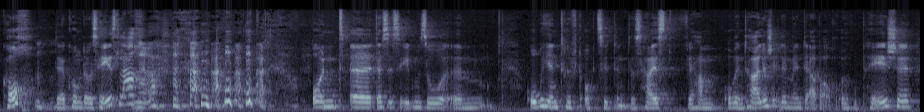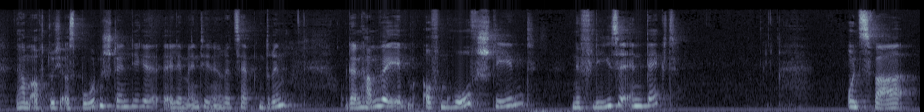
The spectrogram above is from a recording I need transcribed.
Koch, mhm. der kommt aus Heslach. Ja. Und äh, das ist eben so, ähm, Orient trifft Okzident. Das heißt, wir haben orientalische Elemente, aber auch europäische. Wir haben auch durchaus bodenständige Elemente in den Rezepten drin. Und dann haben wir eben auf dem Hof stehend eine Fliese entdeckt. Und zwar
